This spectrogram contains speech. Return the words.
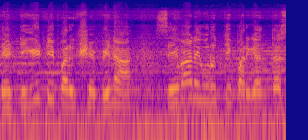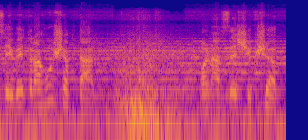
ते टीईटी परीक्षेविना सेवानिवृत्तीपर्यंत सेवेत राहू शकतात. पण असे शिक्षक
